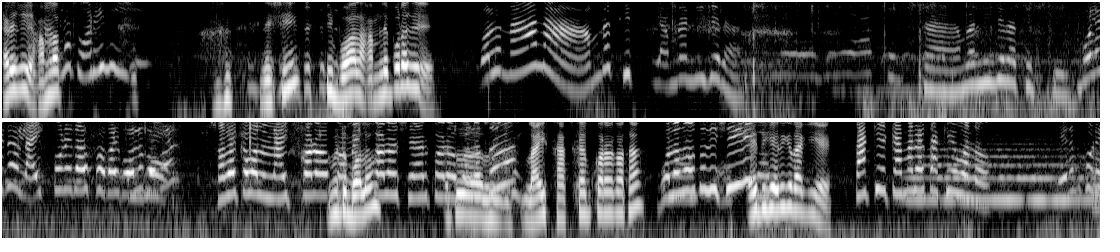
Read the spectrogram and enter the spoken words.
আরে জি হামলা পড়েনি। ঋষি তুই বল হামলে পড়েছে? বলো না না আমরা ছিটছি আমরা নিজেরা। হ্যাঁ আমরা নিজেরা ছিটছি। বলে দাও লাইক করে দাও সবাই বলো বাবা সবাইকে বলো লাইক করো কমেন্ট। করো শেয়ার করো বলো তো। লাইক সাবস্ক্রাইব করার কথা? বলে দাও তো ঋষি এদিকে এদিকে তাকিয়ে। তাকিয়ে ক্যামেরায় তাকিয়ে বলো। এরম করে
